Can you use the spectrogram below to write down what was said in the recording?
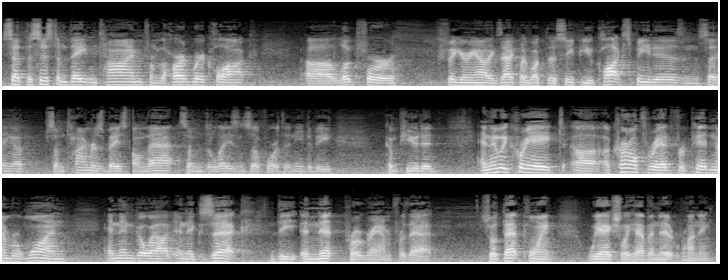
Set the system date and time from the hardware clock. Uh, look for figuring out exactly what the CPU clock speed is and setting up some timers based on that, some delays and so forth that need to be computed. And then we create uh, a kernel thread for PID number one and then go out and exec the init program for that. So at that point, we actually have init running.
